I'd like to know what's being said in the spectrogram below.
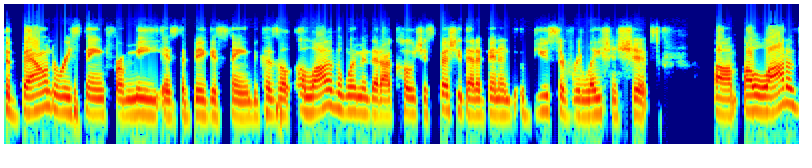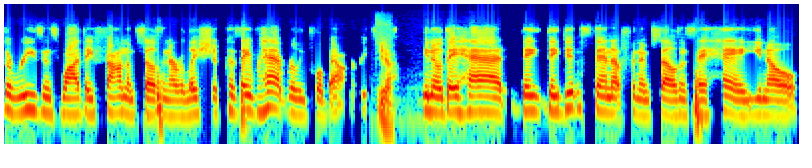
the boundaries thing for me is the biggest thing because a, a, lot of the women that I coach, especially that have been in abusive relationships, um, a lot of the reasons why they found themselves in a relationship because they had really poor boundaries. Yeah, you know, they had they they didn't stand up for themselves and say, hey, you know,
